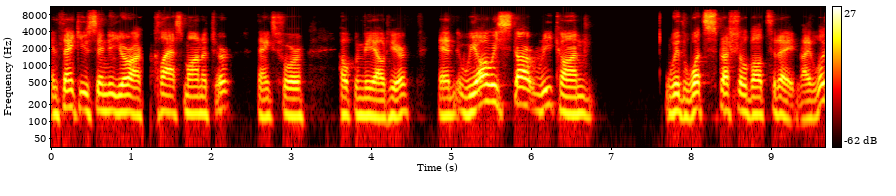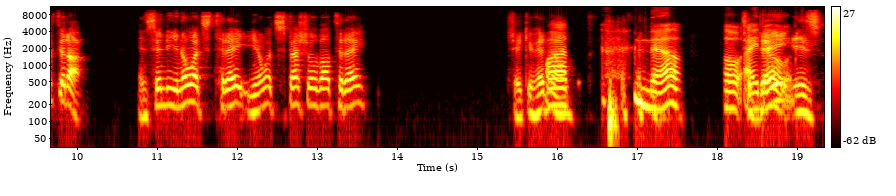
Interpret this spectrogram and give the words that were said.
And thank you, Cindy. You're our class monitor. Thanks for helping me out here. And we always start recon with what's special about today. And I looked it up. And Cindy, you know what's today? You know what's special about today? Shake your head what? no. Oh, I don't. is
